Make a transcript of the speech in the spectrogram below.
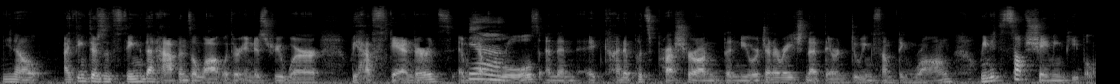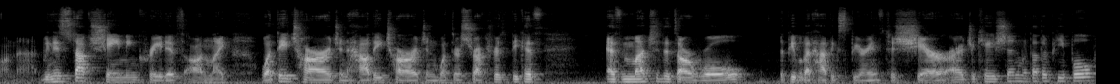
you know, I think there's a thing that happens a lot with our industry where we have standards and we Yeah. have rules, and then it kind of puts pressure on the newer generation that they're doing something wrong. We need to stop shaming people on that. We need to stop shaming creatives on like what they charge and how they charge and what their structure is because as much as it's our role, the people that have experience to share our education with other people,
